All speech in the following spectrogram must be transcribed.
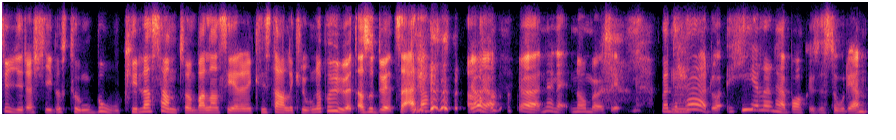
fyra kilos tung bokhylla samtidigt som balanserar en kristallkrona på huvudet. Alltså du vet så här. Ja. Ja, ja, ja, nej, nej, no mercy. Men det Mm. här då, hela den här bakgrundshistorien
